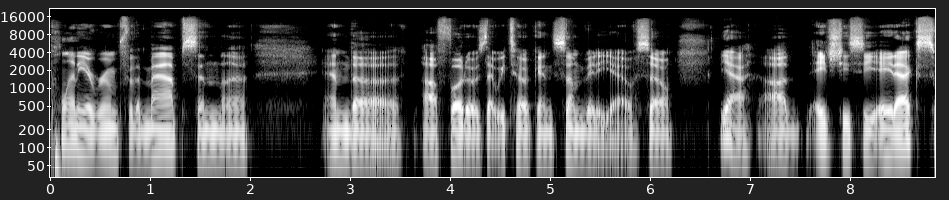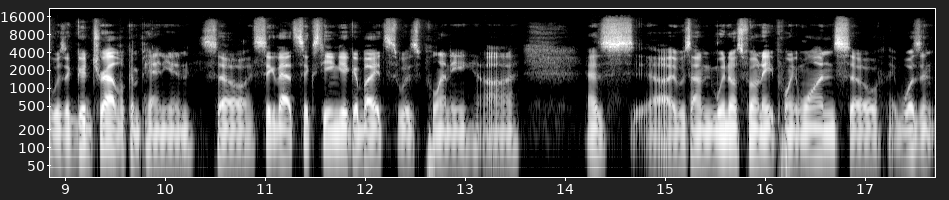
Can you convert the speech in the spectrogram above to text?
plenty of room for the maps and the and the uh, photos that we took and some video. So yeah, uh, HTC 8X was a good travel companion. So that 16 gigabytes was plenty. Uh, as uh, it was on Windows Phone 8.1, so it wasn't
